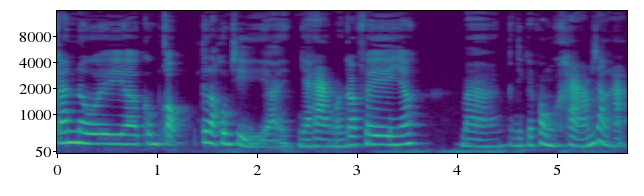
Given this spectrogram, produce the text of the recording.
các nơi ờ, công cộng tức là không chỉ ờ, nhà hàng quán cà phê nhá mà những cái phòng khám chẳng hạn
